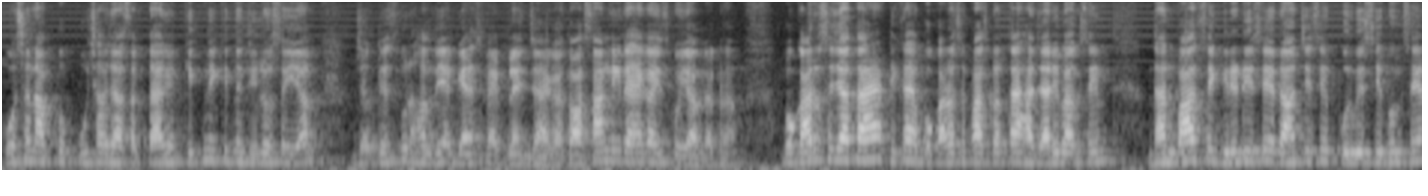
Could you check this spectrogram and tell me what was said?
क्वेश्चन आपको पूछा जा सकता है कि कितने कितने जिलों से यह जगदीशपुर हल्दिया गैस पाइपलाइन जाएगा। तो आसान नहीं रहेगा, इसको याद रखना। बोकारो से जाता है, ठीक है? बोकारो से पास करता है हजारीबाग से, धनबाद से, गिरिडीह से, रांची से, पूर्वी सिंहभूम से,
